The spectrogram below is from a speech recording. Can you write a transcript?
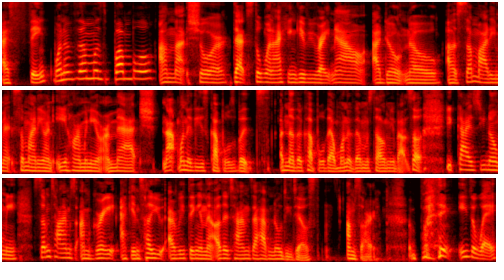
I think one of them was Bumble. I'm not sure. That's the one I can give you right now. I don't know. Uh, somebody met somebody on eHarmony or Match. Not one of these couples, but another couple that one of them was telling me about. So, you guys, you know me. Sometimes I'm great. I can tell you everything, and then other times I have no details. I'm sorry. But either way,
